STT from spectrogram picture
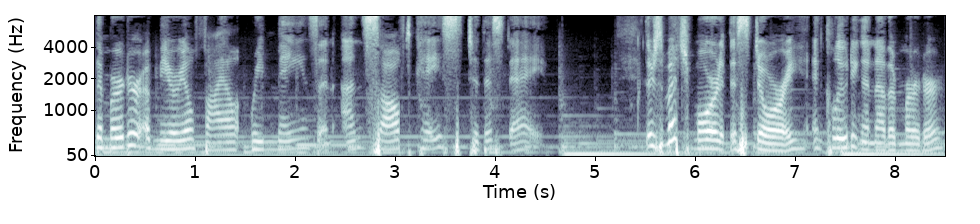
The murder of Muriel Pfeil remains an unsolved case to this day. There's much more to this story, including another murder,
